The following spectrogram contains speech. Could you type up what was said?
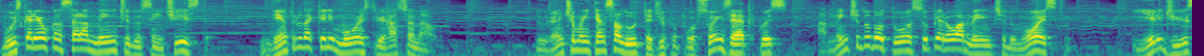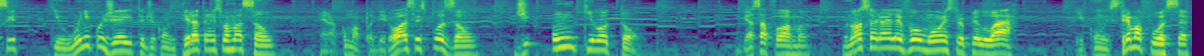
buscaria alcançar a mente do cientista dentro daquele monstro irracional. Durante uma intensa luta de proporções épicas, a mente do doutor superou a mente do monstro, e ele disse que o único jeito de conter a transformação era com uma poderosa explosão de um quiloton. Dessa forma, o nosso herói levou o monstro pelo ar e, com extrema força,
